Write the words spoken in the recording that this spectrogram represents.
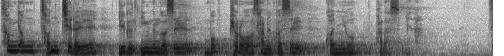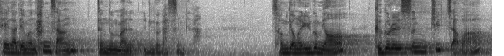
성경 전체를 읽는 것을 목표로 삼을 것을 권유받았습니다. 새해가 되면 항상 듣는 말인 것 같습니다. 성경을 읽으며 그 글을 쓴 필자와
